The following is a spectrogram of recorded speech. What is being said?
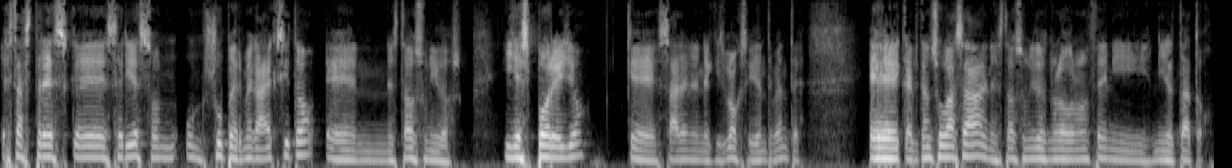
estas tres eh, series son un super mega éxito en Estados Unidos y es por ello que salen en Xbox, evidentemente. Eh, Capitán Subasa en Estados Unidos no lo conoce ni, ni el tato.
